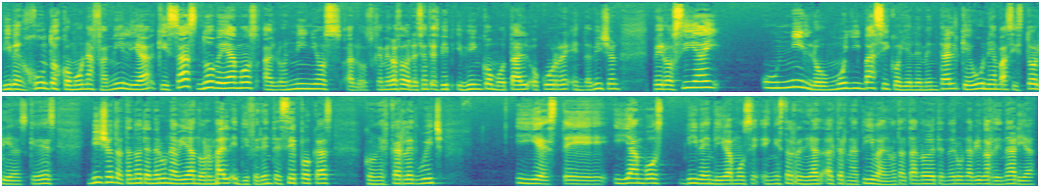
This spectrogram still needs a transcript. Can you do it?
viven juntos como una familia. Quizás no veamos a los niños, a los gemelos adolescentes Vip y Vin como tal ocurre en The Vision, pero sí hay un hilo muy básico y elemental que une ambas historias, que es Vision tratando de tener una vida normal en diferentes épocas con Scarlet Witch y este y ambos viven digamos en esta realidad alternativa, ¿no? tratando de tener una vida ordinaria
